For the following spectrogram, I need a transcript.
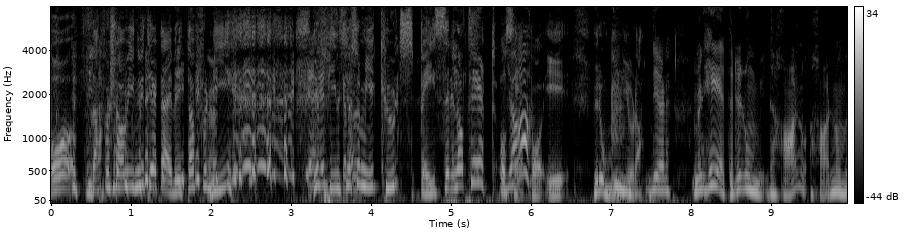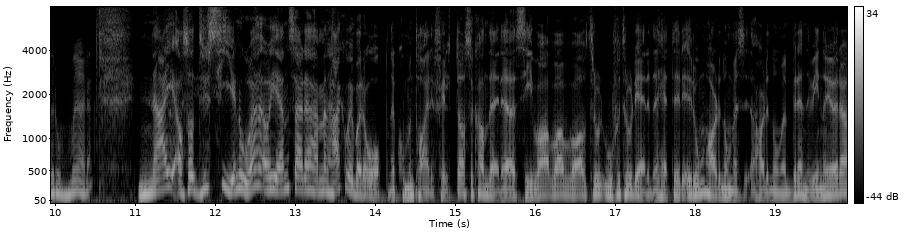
Og derfor så har vi invitert deg, Britta, fordi det fins jo så mye kult space-relatert å se på i romjula. Det gjør det. Men heter det romjula? Det har, no, har det noe med rommet å gjøre? Nei, altså du sier noe, og igjen så er det her, men her kan vi bare åpne kommentarfeltet, og så kan dere si hva, hva, hva tror, hvorfor tror dere det heter rom? Har det, noe med, har det noe med brennevin å gjøre?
